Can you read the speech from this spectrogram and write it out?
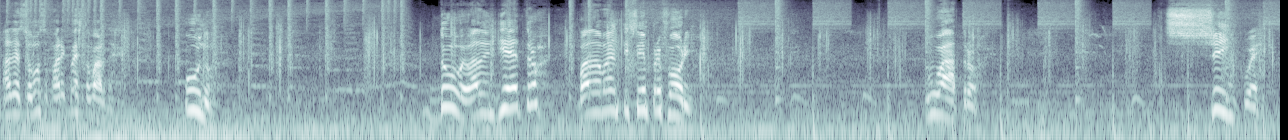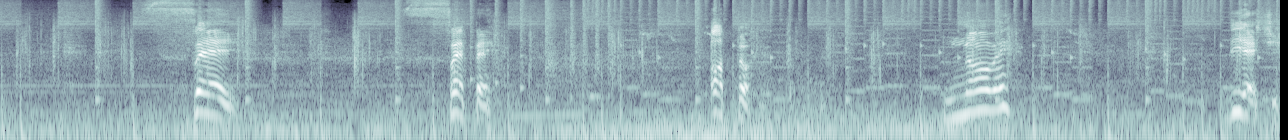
Adesso vamos a fare questo, guarda. 1, 2 vado indietro vado avanti sempre fuori. 4 5 6 7 8 9 10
